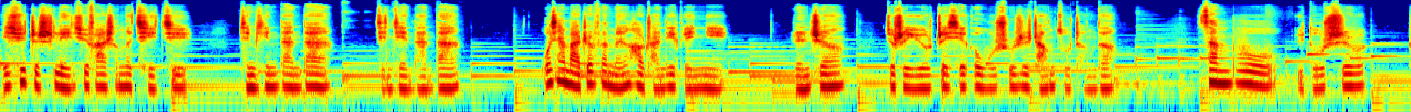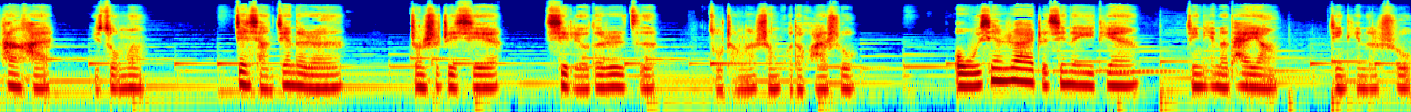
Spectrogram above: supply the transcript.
也许只是连续发生的奇迹，平平淡淡，简简单单。我想把这份美好传递给你。人生就是由这些个无数日常组成的。散步与读诗，看海与做梦，见想见的人，正是这些细流的日子，组成了生活的花束。我无限热爱着新的一天，今天的太阳，今天的树，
